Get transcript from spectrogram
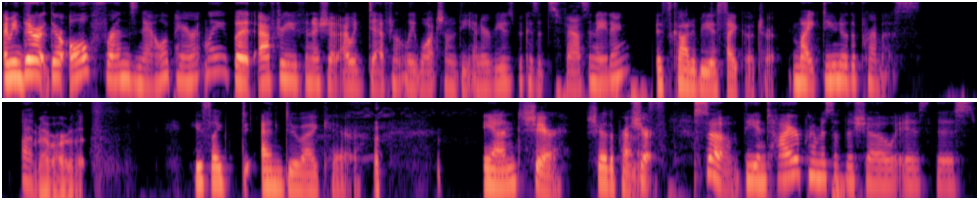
I mean, they're they're all friends now apparently, but after you finish it, I would definitely watch some of the interviews because it's fascinating. It's got to be a psycho trip. Mike, do you know the premise? I've never heard of it. He's like, "D- and do I care? and share, share the premise. Sure. So, the entire premise of the show is this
